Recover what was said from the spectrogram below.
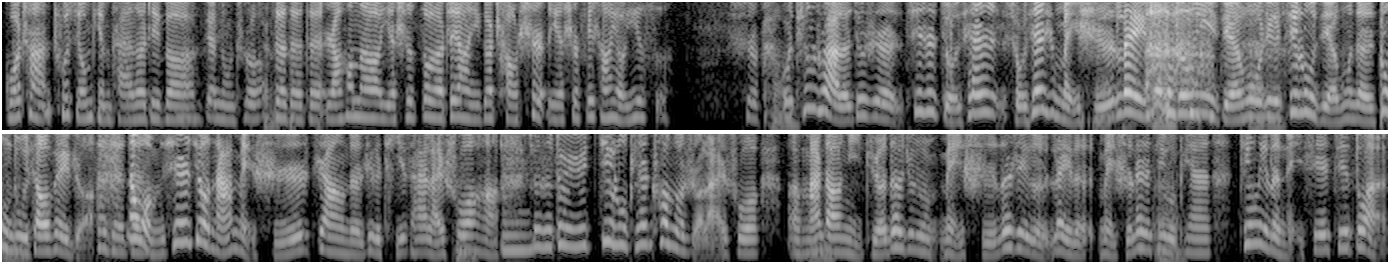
国产出行品牌的这个电动车。对对对，然后呢，也是做了这样一个尝试，也是非常有意思。是我听出来了，就是其实九千首先是美食类的 综艺节目，这个记录节目的重度消费者。对对。那我们其实就拿美食这样的这个题材来说哈，就是对于纪录片创作者来说，呃，马导，你觉得就是美食的这个类的美食类的纪录片经历了哪些阶段，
